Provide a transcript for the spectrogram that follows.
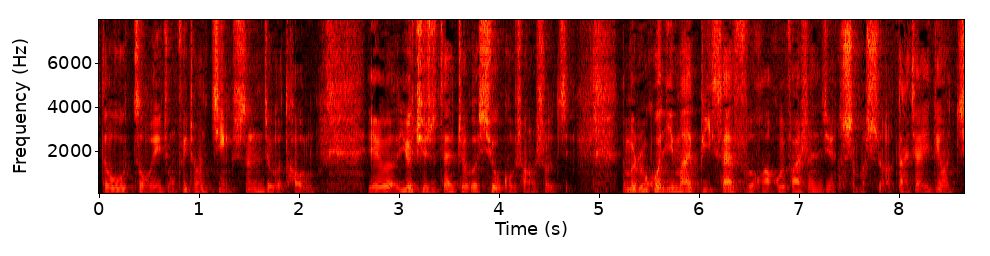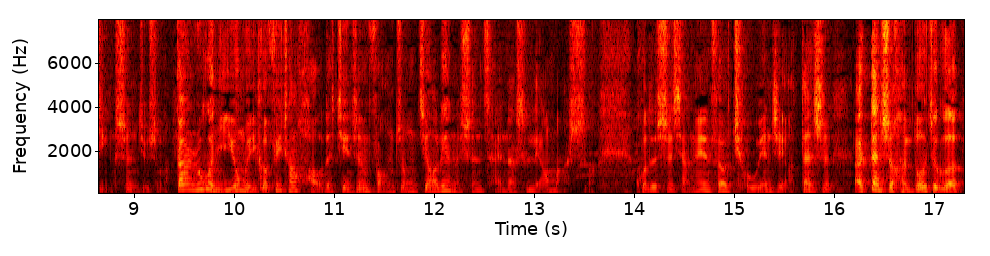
都走了一种非常紧身这个套路，也尤其是在这个袖口上的设计。那么，如果你买比赛服的话，会发生一件什么事啊？大家一定要谨慎，就是什么？当然，如果你拥有一个非常好的健身房这种教练的身材，那是两码事啊。或者是像 NFL 球员这样，但是，哎，但是很多这个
